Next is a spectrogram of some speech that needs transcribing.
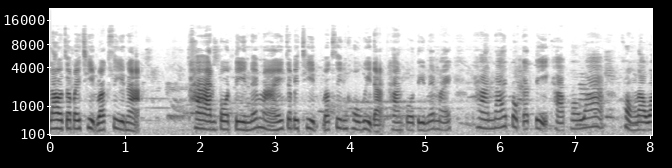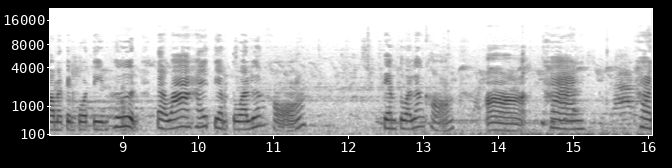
เราจะไปฉีดวัคซีนอะทานโปรตีนได้ไหม จะไปฉีดวัคซีนโควิดอะทานโปรตีนได้ไหม ทานได้ปกติค่ะ เพราะว่าของเราอะมันเป็นโปรตีนพืช แต่ว่าให้เตรียมตัวเรื่องของ เตรียมตัวเรื่องของอ่าทาน ทาน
